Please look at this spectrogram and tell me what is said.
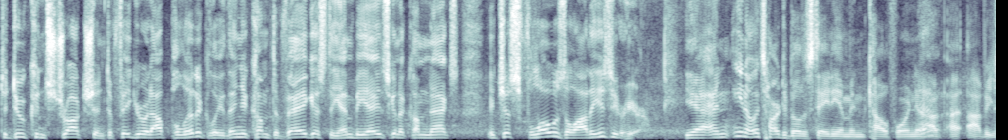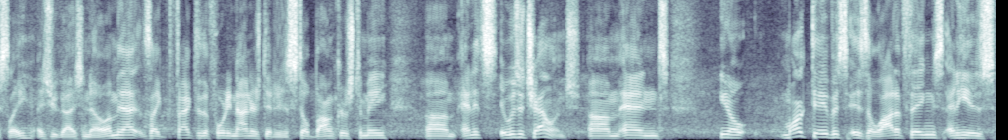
to do construction, to figure it out politically. Then you come to Vegas, the NBA is going to come next. It just flows a lot easier here. Yeah, and you know it's hard to build a stadium in California, Yeah. obviously, as you guys know. I mean, that's like the fact that the 49ers did it is still bonkers to me, um, and it's it was a challenge. Um, and you know, Mark Davis is a lot of things, and he is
